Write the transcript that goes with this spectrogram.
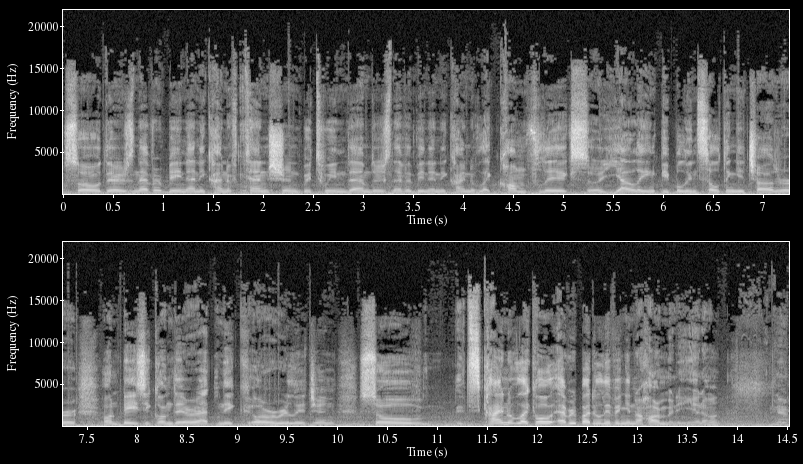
So there's never been any kind of tension between them. There's never been any kind of like conflicts or yelling, people insulting each other on basic on their ethnic or religion. So it's kind of like all, everybody living in a harmony, you know. Yeah.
